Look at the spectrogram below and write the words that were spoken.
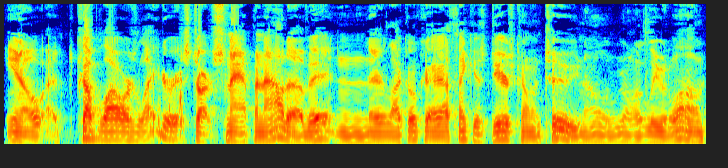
you know, a couple hours later, it starts snapping out of it, and they're like, "Okay, I think this deer's coming too." You know, we're gonna leave it alone.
